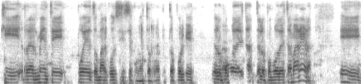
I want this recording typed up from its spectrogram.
que realmente puede tomar conciencia con estos respectos, porque te lo pongo de esta, te lo pongo de esta manera. Eh,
